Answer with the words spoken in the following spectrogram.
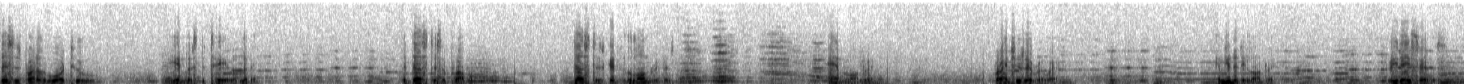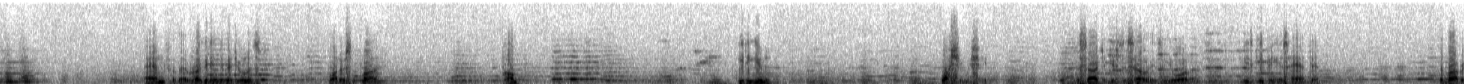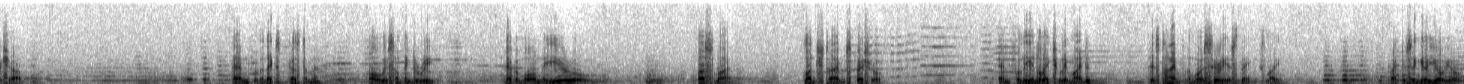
This is part of the war, too. The endless detail of living. The dust is a problem. Dust is good for the laundry business. Hand laundry. Branches everywhere. Community laundry. Three-day service. And for the rugged individualist, water supply, pump, heating unit, washing machine. The sergeant used to sell these in New Orleans. He's keeping his hand in. The barber shop. And for the next customer, always something to read. Never more than a year old. Bus line. Lunchtime special. And for the intellectually minded, there's time for the more serious things like practicing your yo-yo.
